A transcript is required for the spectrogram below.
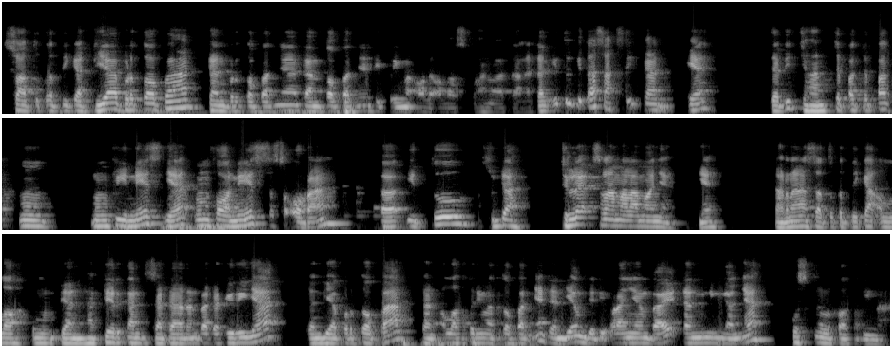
suatu ketika dia bertobat dan bertobatnya dan tobatnya diterima oleh Allah Subhanahu wa taala. Dan itu kita saksikan ya. Jadi jangan cepat-cepat memfinish ya, memfonis seseorang uh, itu sudah jelek selama-lamanya ya. Karena satu ketika Allah kemudian hadirkan kesadaran pada dirinya dan dia bertobat dan Allah terima tobatnya dan dia menjadi orang yang baik dan meninggalnya husnul khotimah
